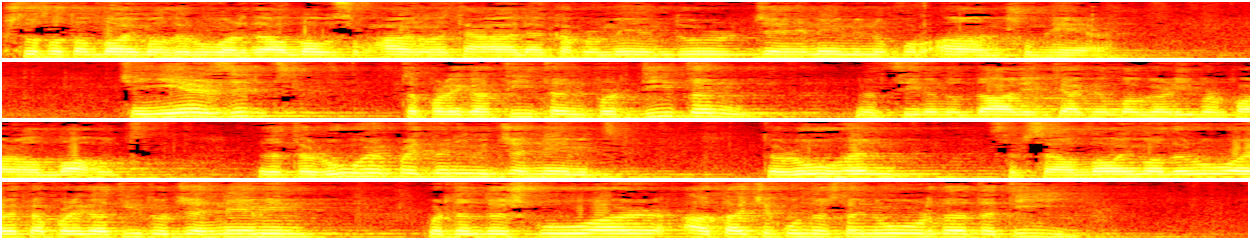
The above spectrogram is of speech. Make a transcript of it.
Kështu thotë Allahu i Madhëruar dhe Allahu subhanahu wa taala ka përmendur xhehenemin në Kur'an shumë herë. Që njerëzit të përgatiten për ditën në të cilën do të dalin të japin llogari përpara Allahut dhe të ruhen prej dënimit të xhehenemit, të ruhen sepse Allahu i Madhëruar e ka përgatitur xhehenemin për të ndëshkuar ata që kundërshtojnë urdhrat e tij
